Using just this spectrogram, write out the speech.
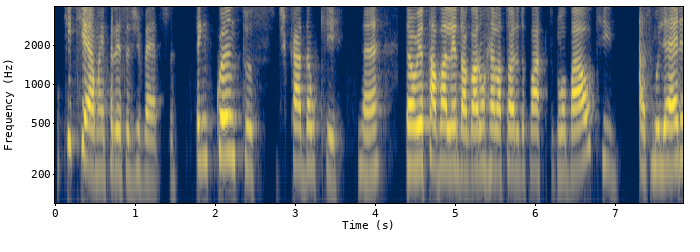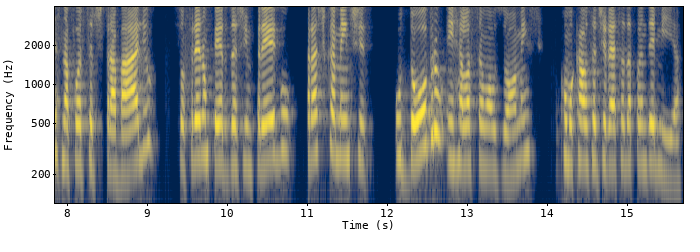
O que, que é uma empresa diversa? Tem quantos de cada o quê? Né? Então, eu estava lendo agora um relatório do Pacto Global que as mulheres na força de trabalho sofreram perdas de emprego praticamente o dobro em relação aos homens, como causa direta da pandemia.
